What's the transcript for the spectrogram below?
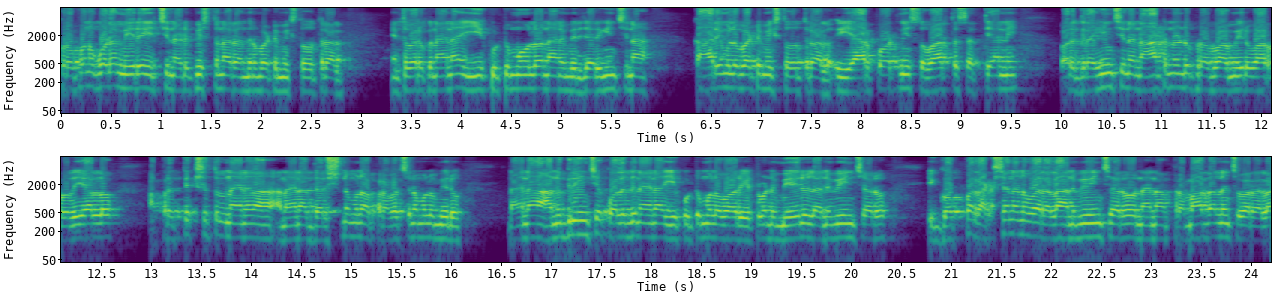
కృపను కూడా మీరే ఇచ్చి నడిపిస్తున్నారు. అందరిని బట్టి మీకు స్తోత్రాలు. ఇంతవరకు నాయన ఈ కుటుంబంలో నాయన మీరు జరిగించిన కార్యములు బట్టి మీకు స్తోత్రాలు. ఈ ఏర్పాటుని సువార్త సత్యాన్ని వారు గ్రహించిన నాటి నుండి ప్రభా మీరు వారి హృదయాల్లో ఆ ప్రత్యక్షతలు నాయన నాయన దర్శనములు ఆ ప్రవచనములు మీరు నాయన అనుగ్రహించే కొలది నాయన ఈ కుటుంబంలో వారు ఎటువంటి మేలులు అనుభవించారో ఈ గొప్ప రక్షణను వారు ఎలా అనుభవించారో నాయన ప్రమాదాల నుంచి వారు ఎలా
